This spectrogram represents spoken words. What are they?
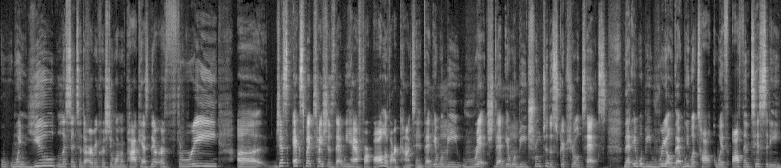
when you listen to the Urban Christian Woman podcast, there are three uh, just expectations that we have for all of our content that it would be rich that it would be true to the scriptural text that it would be real that we would talk with authenticity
